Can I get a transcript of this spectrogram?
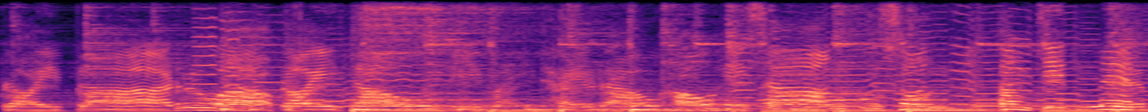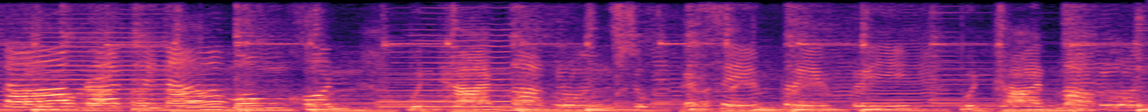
ปล่อยปลาหรือว่าปล่อยเต่าปีใหม่ไทยเราเขาให้สร้างกุศลตั้งจิตเมตตาปรารถนามงคลบุญทานมากล้นสุขเกษมเปรมปรีบุญทานมากล้น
